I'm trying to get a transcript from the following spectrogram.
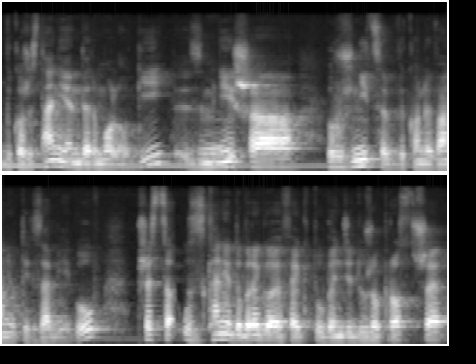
Wykorzystanie endermologii zmniejsza różnice w wykonywaniu tych zabiegów, przez co uzyskanie dobrego efektu będzie dużo prostsze,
